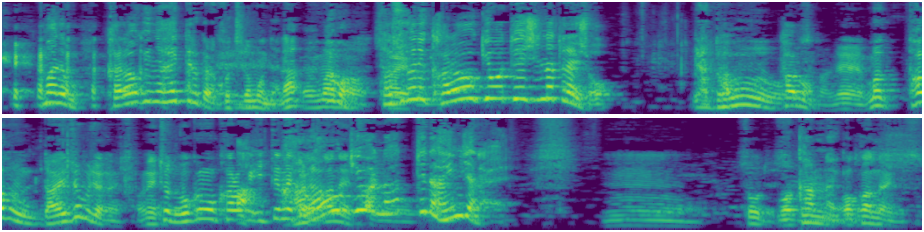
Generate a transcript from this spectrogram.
まあでも、カラオケに入ってるからこっちのもんだよな。まあでも、さすがにカラオケは停止になってないでしょ？えいや、どう？ですかね。まあ、多分大丈夫じゃないですかね。ちょっと僕もカラオケ行ってないカラオケはなってないんじゃない？うん。そうです。わかんないわかんないです。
